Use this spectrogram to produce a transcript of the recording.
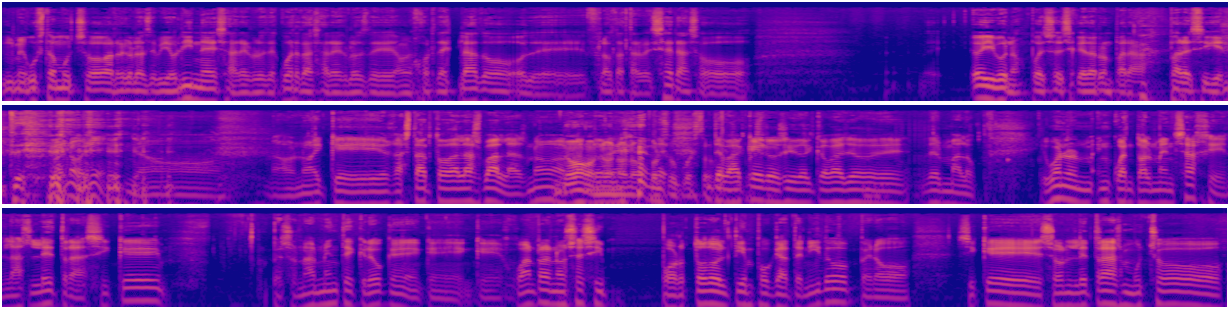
Y me gustan mucho arreglos de violines, arreglos de cuerdas, arreglos de a lo mejor teclado o de flautas traveseras o... Y bueno, pues se quedaron para, para el siguiente. Bueno, oye, no... No, no hay que gastar todas las balas, ¿no? No, no, no, por supuesto. De, vaqueros y del caballo del malo. Y bueno, en cuanto al mensaje, las letras, sí que personalmente creo que, que, Juanra, no sé si por todo el tiempo que ha tenido, pero sí que son letras mucho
